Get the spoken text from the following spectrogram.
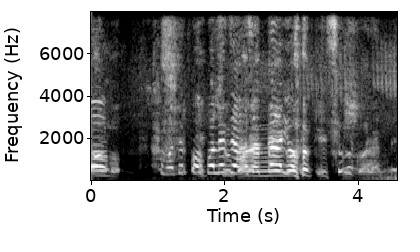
চলবো। কপালে যা আছে নেই তাই কিছু করার নেই।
